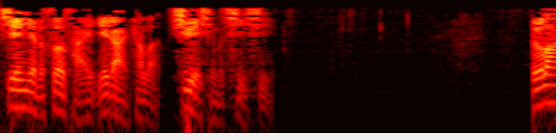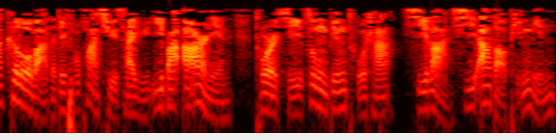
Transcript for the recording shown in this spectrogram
鲜艳的色彩也染上了血腥的气息。德拉克洛瓦的这幅画取材于一八二二年土耳其纵兵屠杀希腊西阿岛平民、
